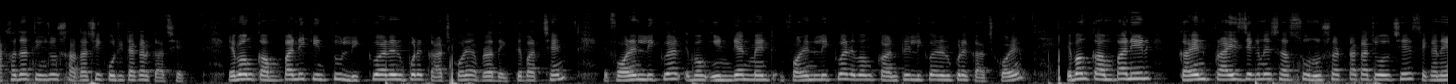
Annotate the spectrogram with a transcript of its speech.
এক হাজার তিনশো সাতাশি কোটি টাকার কাছে এবং কোম্পানি কিন্তু লিকুয়ারের উপরে কাজ করে, আপনারা দেখতে পাচ্ছেন। ফরেন লিকুয়ার এবং ইন্ডিয়ান মেন্ট ফরেন লিকুয়ার এবং কান্ট্রি লিকুয়ারের উপরে কাজ করে এবং কোম্পানির কারেন্ট প্রাইস যেখানে সাতশো উনষাট টাকা চলছে, সেখানে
